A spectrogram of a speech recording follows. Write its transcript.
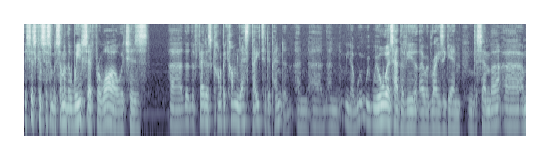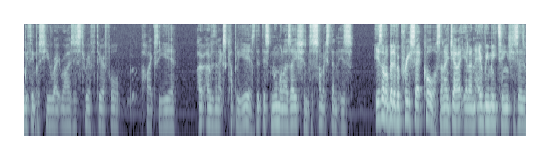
this is consistent with something that we've said for a while, which is uh, that the Fed has kind of become less data dependent, and uh, and you know we, we, always had the view that they would raise again in December, uh, and we think pursue rate rises three or three or four hikes a year over the next couple of years. That this normalisation, to some extent, is is on a bit of a preset course. I know Janet Yellen, every meeting, she says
